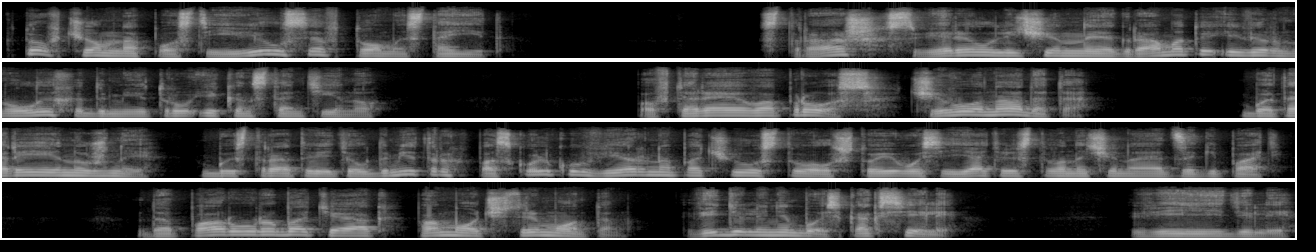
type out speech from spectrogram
Кто в чем на пост явился, в том и стоит. Страж сверил личинные грамоты и вернул их Дмитру и Константину. «Повторяю вопрос. Чего надо-то?» «Батареи нужны», – быстро ответил Дмитр, поскольку верно почувствовал, что его сиятельство начинает загибать. «Да пару работяг, помочь с ремонтом. Видели, небось, как сели?» «Видели»,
